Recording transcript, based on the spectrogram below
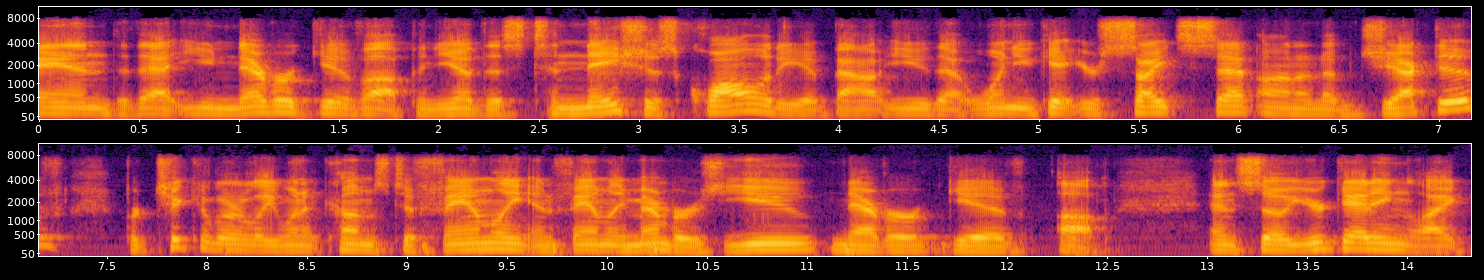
and that you never give up. And you have this tenacious quality about you that when you get your sights set on an objective, particularly when it comes to family and family members, you never give up. And so you're getting like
